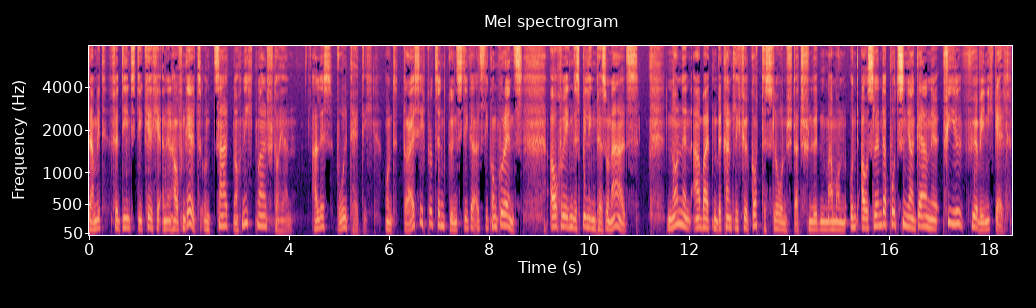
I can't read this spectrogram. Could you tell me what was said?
damit verdient die Kirche einen Haufen Geld und zahlt noch nicht mal Steuern. Alles wohltätig und 30 Prozent günstiger als die Konkurrenz. Auch wegen des billigen Personals. Nonnen arbeiten bekanntlich für Gotteslohn statt schnöden Mammon und Ausländer putzen ja gerne viel für wenig Geld.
